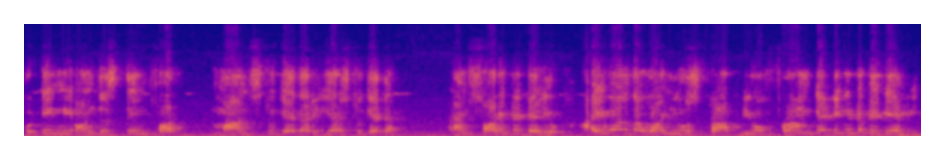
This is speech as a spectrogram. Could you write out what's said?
putting me on this thing for months together, years together. And I'm sorry to tell you, I was the one who stopped you from getting into BBMP.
